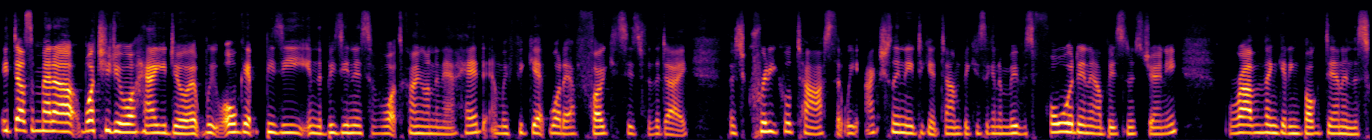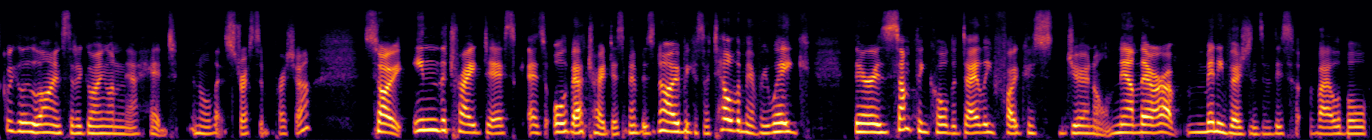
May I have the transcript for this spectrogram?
It doesn't matter what you do or how you do it. We all get busy in the busyness of what's going on in our head and we forget what our focus is for the day. Those critical tasks that we actually need to get done because they're going to move us forward in our business journey rather than getting bogged down in the squiggly lines that are going on in our head and all that stress and pressure. So, in the trade desk, as all of our trade desk members know, because I tell them every week, there is something called a daily focus journal. Now, there are many versions of this available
